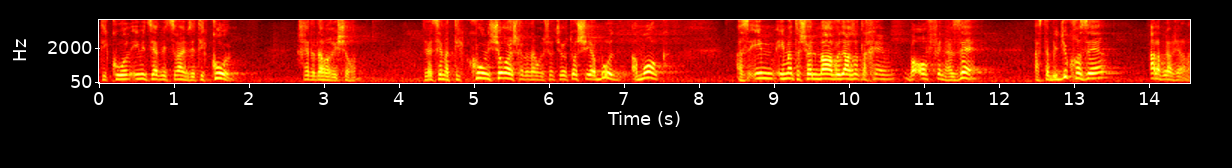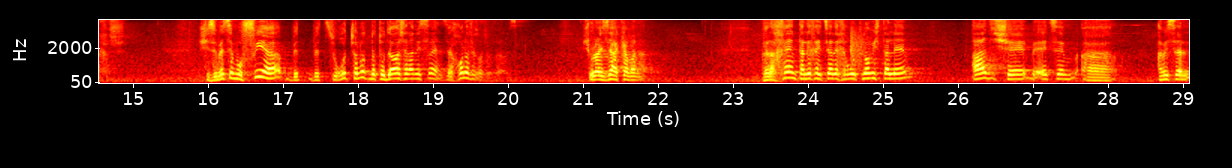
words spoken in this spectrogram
תיקון, אם יציאת מצרים זה תיקון חטא אדם הראשון, זה בעצם התיקון שורש חטא אדם הראשון של אותו שיעבוד עמוק, אז אם, אם אתה שואל מה העבודה הזאת לכם באופן הזה, אז אתה בדיוק חוזר על הפגם של הנחש. שזה בעצם מופיע בצורות שונות בתודעה של עם ישראל. זה יכול להופיע בתודעה של עם ישראל. שאולי זה הכוונה. ולכן תהליך היציאה לחירות לא משתלם עד שבעצם עם ישראל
